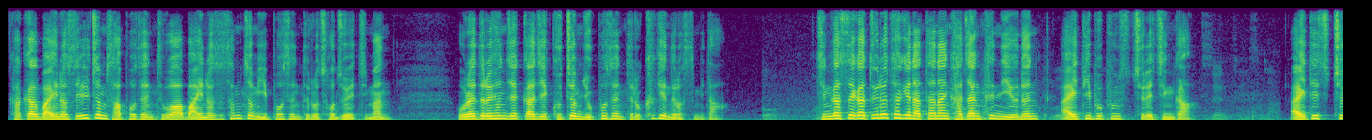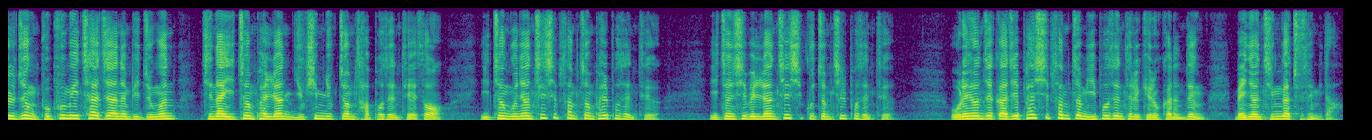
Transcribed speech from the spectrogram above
각각 마이너스 1.4%와 마이너스 3.2%로 저조했지만 올해 들어 현재까지 9.6%로 크게 늘었습니다. 증가세가 뚜렷하게 나타난 가장 큰 이유는 IT 부품 수출의 증가. IT 수출 중 부품이 차지하는 비중은 지난 2008년 66.4%에서 2009년 73.8%, 2011년 79.7%, 올해 현재까지 83.2%를 기록하는 등 매년 증가 추세입니다.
